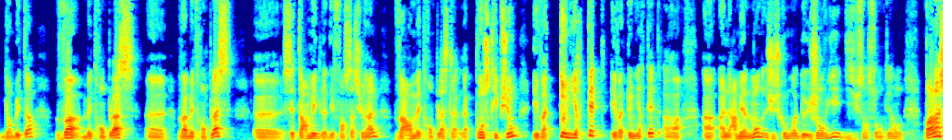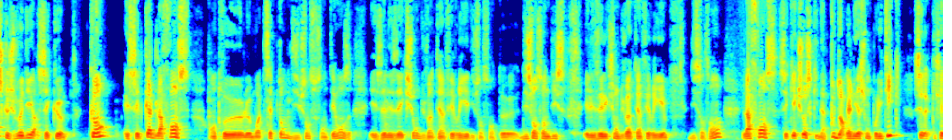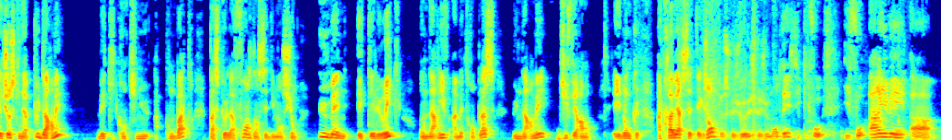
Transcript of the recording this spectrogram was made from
Gambetta va mettre en place euh, va mettre en place euh, cette armée de la défense nationale va remettre en place la, conscription et va tenir tête et va tenir tête à, à, l'armée allemande jusqu'au mois de janvier 1871. Par là, ce que je veux dire, c'est que quand, et c'est le cas de la France, entre le mois de septembre 1871 et les élections du 21 février 1870 et les élections du 21 février 1871, la France, c'est quelque chose qui n'a plus d'organisation politique, c'est quelque chose qui n'a plus d'armée, mais qui continue à combattre parce que la France, dans ses dimensions humaine et tellurique, on arrive à mettre en place une armée différemment. Et donc, à travers cet exemple, ce que je veux, montrer, c'est qu'il faut, arriver à,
